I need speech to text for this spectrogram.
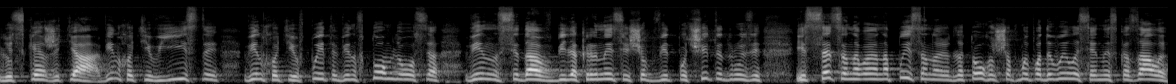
людське життя. Він хотів їсти, він хотів пити, він втомлювався, він сідав біля криниці, щоб відпочити, друзі. І все це на- написано для того, щоб ми подивилися і не сказали,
